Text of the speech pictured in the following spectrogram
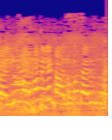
Kallu Mama, मैंने कालू बता रही हूँ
